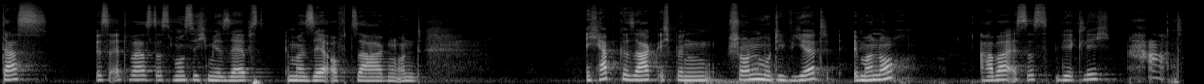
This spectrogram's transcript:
das ist etwas, das muss ich mir selbst immer sehr oft sagen. Und ich habe gesagt, ich bin schon motiviert, immer noch, aber es ist wirklich hart,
